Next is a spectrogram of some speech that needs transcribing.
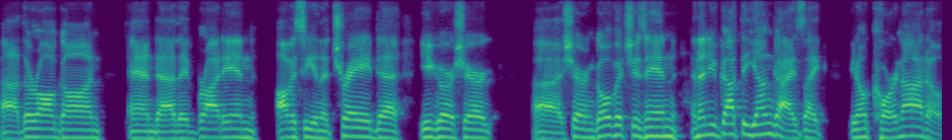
uh, they're all gone. And uh, they've brought in, obviously, in the trade, uh, Igor Sher- uh, Sharangovich is in. And then you've got the young guys like, you know, Coronato,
